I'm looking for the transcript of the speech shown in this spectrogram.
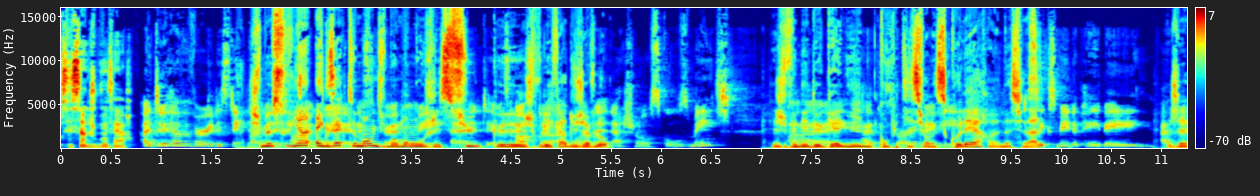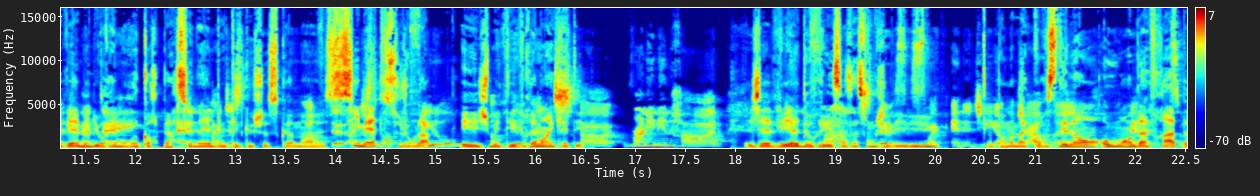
c'est ça que je veux faire? Je me souviens exactement du moment où j'ai su que je voulais faire du javelot. Je venais de gagner une compétition scolaire euh, nationale. J'avais amélioré mon record personnel de quelque chose comme 6 euh, mètres ce jour-là et je m'étais vraiment éclatée. J'avais adoré les sensations que j'avais eues. Pendant ma course d'élan, au moment de la frappe,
